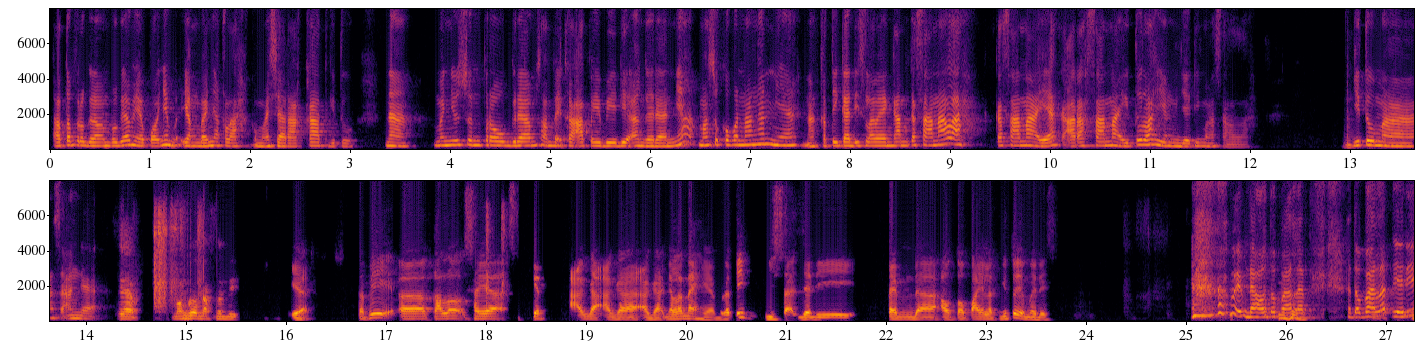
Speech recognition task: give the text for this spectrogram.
atau program-program ya pokoknya yang banyak lah ke masyarakat gitu. Nah menyusun program sampai ke APBD anggarannya masuk kewenangannya. Nah ketika diselewengkan ke sana lah ke sana ya ke arah sana itulah yang menjadi masalah Gitu Mas Angga. Siap. Monggo Mas Nabi. Ya. Tapi uh, kalau saya sedikit agak-agak agak nyeleneh ya, berarti bisa jadi Pemda autopilot gitu ya Mbak Des? Pemda autopilot. autopilot jadi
